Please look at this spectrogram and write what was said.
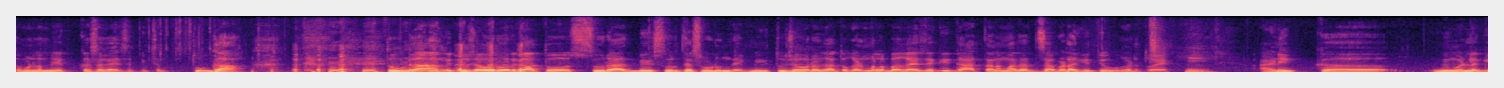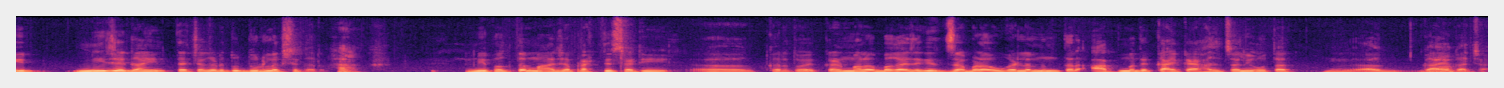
तो म्हणला म्हणजे कसं गायचं पिक्चर तू गा. तू गा मी तुझ्याबरोबर गातो. सुरात बेसूर ते सोडून दे. मी तुझ्याबरोबर गातो कारण मला बघायचं की गाताना माझा जबडा किती उघडतोय. आणि मी म्हटलं की मी जे गाईन त्याच्याकडे तू दुर्लक्ष कर. मी फक्त माझ्या प्रॅक्टिससाठी करतोय. कारण मला बघायचं की जबडा उघडल्यानंतर आतमध्ये काय काय हालचाली होतात गायकाच्या.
